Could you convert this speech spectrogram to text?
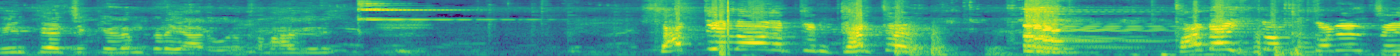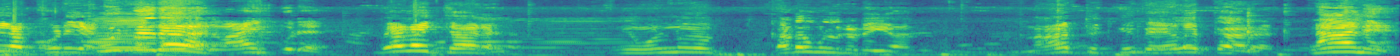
வீண் பேச்சுக்கு இடம் கிடையாது. உறக்கமாக இரு. சத்தியலோகத்தின் கர்த்தர். படைக்கும் தொழில் செய்யக்கூடிய உண்மைதான். அது வாங்கி கொடு. வேலைக்காரன். நீ ஒண்ணு கடவுள் கிடையாது. நாட்டுக்கு வேலைக்காரன். நானு.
